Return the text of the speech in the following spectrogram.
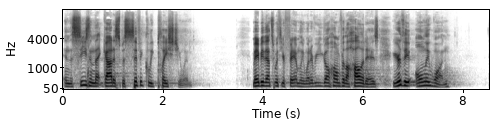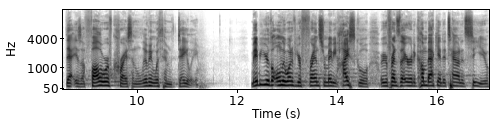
in the season that God has specifically placed you in. Maybe that's with your family. Whenever you go home for the holidays, you're the only one that is a follower of Christ and living with Him daily. Maybe you're the only one of your friends from maybe high school or your friends that are going to come back into town and see you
